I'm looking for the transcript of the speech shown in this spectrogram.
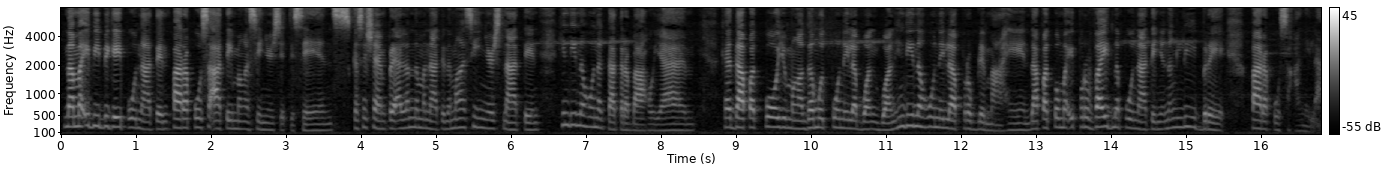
na maibibigay po natin para po sa ating mga senior citizens. Kasi syempre, alam naman natin na mga seniors natin, hindi na ho nagtatrabaho yan. Kaya dapat po yung mga gamot po nila buwan-buwan, hindi na ho nila problemahin. Dapat po maiprovide na po natin yun ng libre para po sa kanila.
